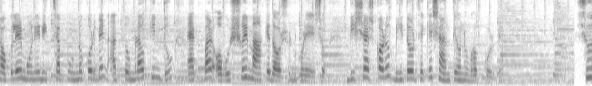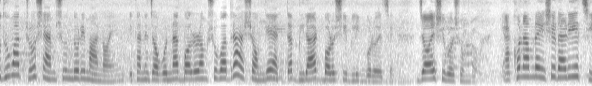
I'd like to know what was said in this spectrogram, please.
সকলের মনের ইচ্ছা পূর্ণ করবেন আর তোমরাও কিন্তু একবার অবশ্যই মাকে দর্শন করে এসো। বিশ্বাস করো, ভিতর থেকে শান্তি অনুভব করবে। শুধুমাত্র শ্যামসুন্দরী মা নয়, এখানে জগন্নাথ, বলরাম, সুভদ্রা আর সঙ্গে একটা বিরাট বড় শিবলিঙ্গ রয়েছে। জয় শিবশম্ভু। এখন আমরা এসে দাঁড়িয়েছি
